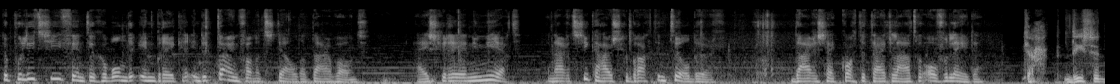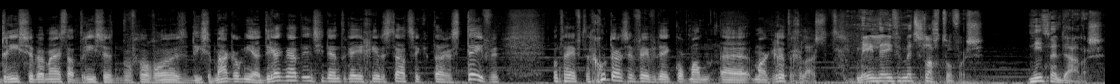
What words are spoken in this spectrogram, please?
De politie vindt de gewonde inbreker in de tuin van het stel dat daar woont. Hij is gereanimeerd en naar het ziekenhuis gebracht in Tilburg. Daar is hij korte tijd later overleden. Ja, Driessen, Driessen, bij mij staat Driessen. Driessen. Maakt ook niet uit. Direct na het incident reageerde staatssecretaris Teven. Want hij heeft goed naar zijn VVD-kopman eh, Mark Rutte geluisterd. Meeleven met slachtoffers, niet met daders.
